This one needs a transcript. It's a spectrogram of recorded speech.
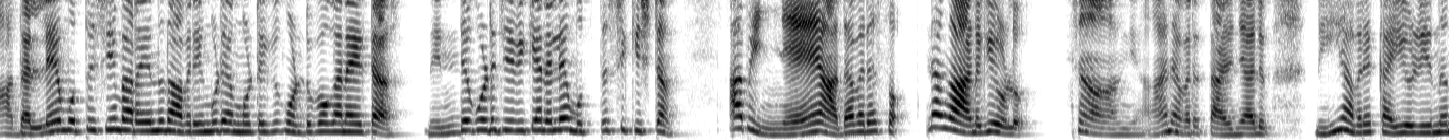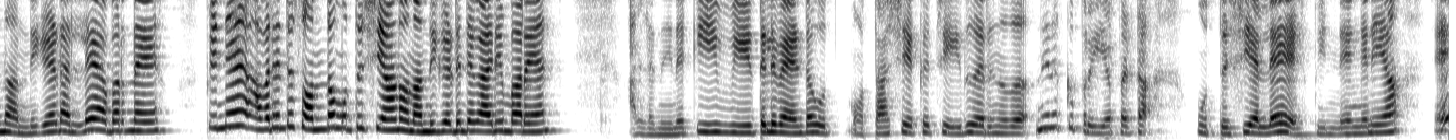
അതല്ലേ മുത്തശ്ശിയും പറയുന്നത്? അവരെയും കൂടി അങ്ങോട്ടേക്ക് കൊണ്ടുപോകാനായിട്ട്. നിന്റെ കൂടെ ജീവിക്കാനല്ലേ മുത്തശ്ശിക്ക് ഇഷ്ടം? ആ പിന്നെ അതവരെ സ്വപ്നം കാണുകയുള്ളൂ. ആ ഞാൻ അവരെ തഴിഞ്ഞാലും നീ അവരെ കൈയൊഴിയുന്ന നന്ദികേടല്ലേ അപർണേ? പിന്നെ അവരെന്റെ സ്വന്തം മുത്തശ്ശിയാണോ നന്ദികേടിന്റെ കാര്യം പറയാൻ? അല്ല നിനക്ക് ഈ വീട്ടിൽ വേണ്ട ഒത്താശയൊക്കെ ചെയ്തു തരുന്നത് നിനക്ക് പ്രിയപ്പെട്ട മുത്തശ്ശിയല്ലേ? പിന്നെ എങ്ങനെയാ? ഏ?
